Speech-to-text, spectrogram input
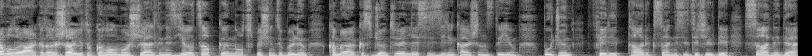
Merhabalar arkadaşlar YouTube kanalıma hoş geldiniz. Yalı Tapkın'ın 35. bölüm kamera arkası görüntüleriyle sizlerin karşınızdayım. Bugün Ferit Tarık sahnesi seçildi. Sahnede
